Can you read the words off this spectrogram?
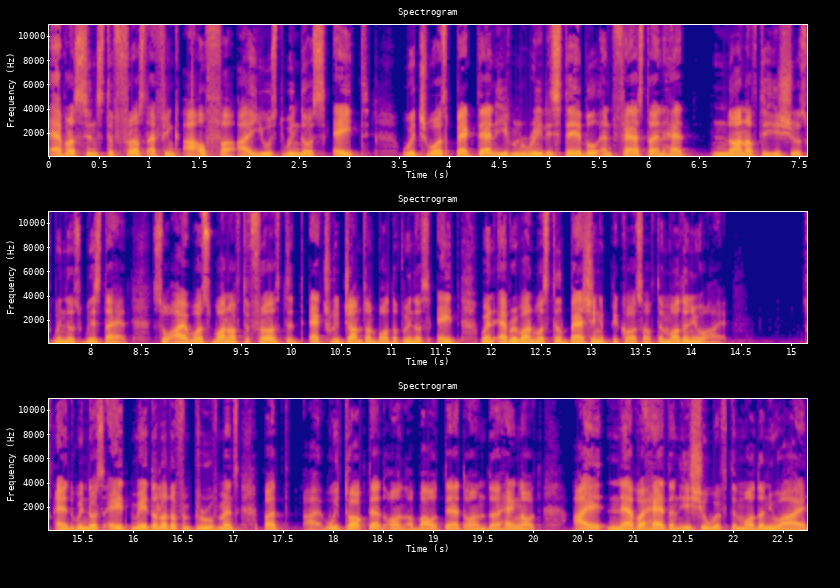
ever since the first, I think, alpha, I used Windows 8, which was back then even really stable and faster and had none of the issues Windows Vista had. So I was one of the first that actually jumped on board of Windows 8 when everyone was still bashing it because of the modern UI and Windows 8 made a lot of improvements, but I, we talked that on about that on the Hangout. I never had an issue with the modern UI.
